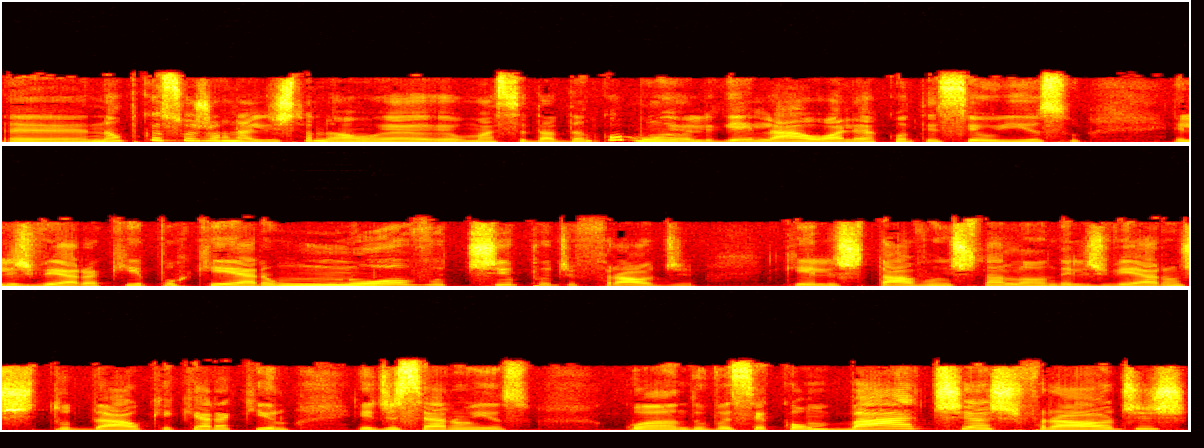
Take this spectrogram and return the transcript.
É, não porque eu sou jornalista, não, é, é, uma cidadã comum. Eu liguei lá, olha, aconteceu isso. Eles vieram aqui porque era um novo tipo de fraude que eles estavam instalando. Eles vieram estudar o que, que era aquilo e disseram isso. Quando você combate as fraudes,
